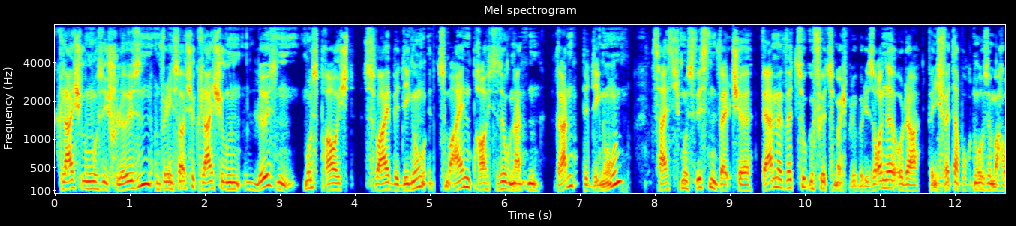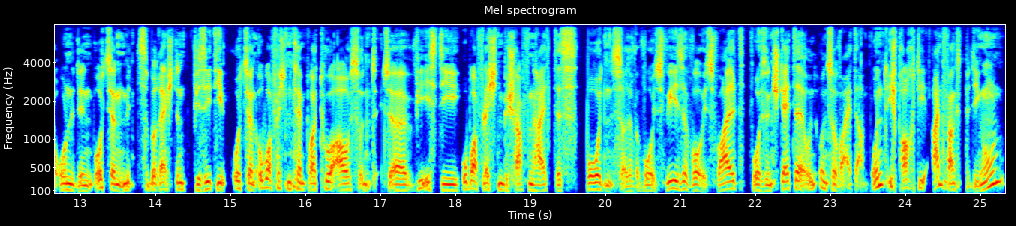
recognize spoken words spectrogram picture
Gleichungen muss ich lösen. Und wenn ich solche Gleichungen lösen muss, brauche ich zwei Bedingungen. Zum einen brauche ich die sogenannten Randbedingungen. Das heißt, ich muss wissen, welche Wärme wird zugeführt, zum Beispiel über die Sonne oder wenn ich Wetterprognose mache, ohne den Ozean mitzuberechnen, wie sieht die Ozeanoberflächentemperatur aus und äh, wie ist die Oberflächenbeschaffenheit des Bodens, also wo ist Wiese, wo ist Wald, wo sind Städte und, und so weiter. Und ich brauche die Anfangsbedingungen,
